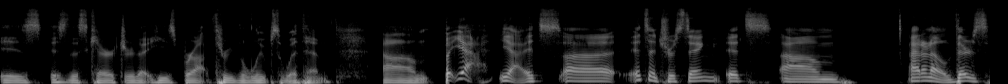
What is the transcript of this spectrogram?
is is this character that he's brought through the loops with him Um, but yeah, yeah, it's uh, it's interesting. It's um, I don't know. There's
